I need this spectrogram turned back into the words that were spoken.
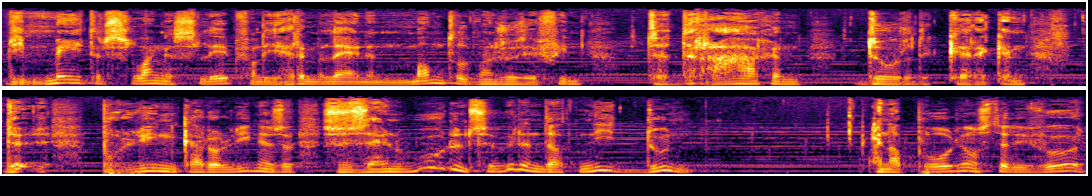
die meterslange sleep van die hermelijnen mantel van Josephine te dragen door de kerken. De, Pauline, Caroline, ze, ze zijn woedend, ze willen dat niet doen. En Napoleon, stel je voor,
